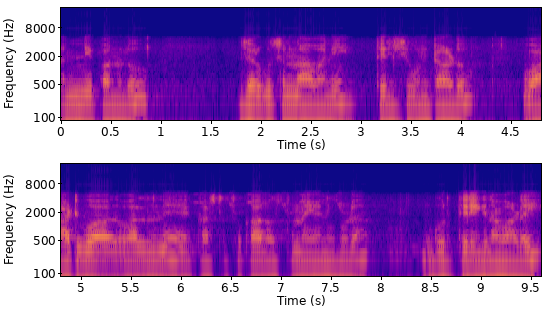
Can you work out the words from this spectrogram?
అన్ని పనులు జరుగుతున్నావని తెలిసి ఉంటాడు. వాటి వా- వల్లనే కష్ట సుఖాలు వస్తున్నాయని కూడా గుర్తిరిగిన వాడై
